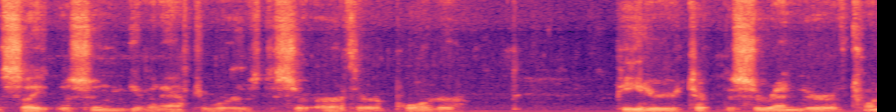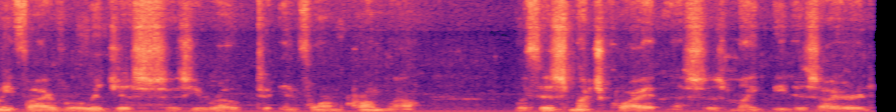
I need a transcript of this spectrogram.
The site was soon given afterwards to Sir Arthur Porter, Petre took the surrender of 25 religious, as he wrote, to inform Cromwell with as much quietness as might be desired.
